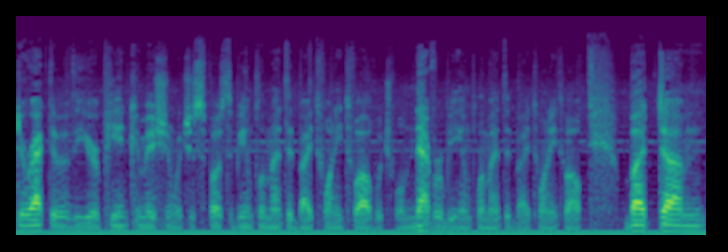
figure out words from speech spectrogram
directive of the European Commission, which is supposed to be implemented by 2012, which will never be implemented by 2012. But um,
